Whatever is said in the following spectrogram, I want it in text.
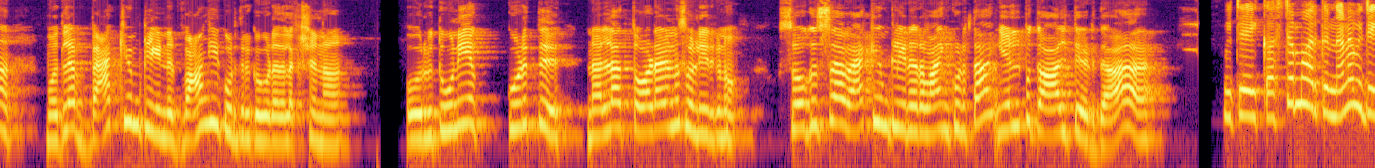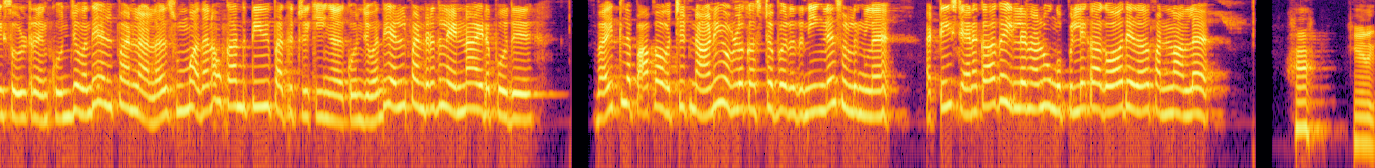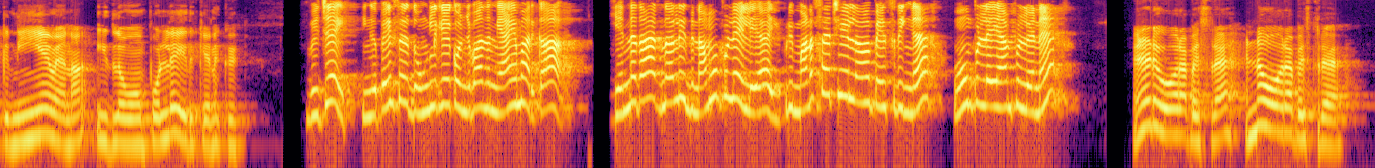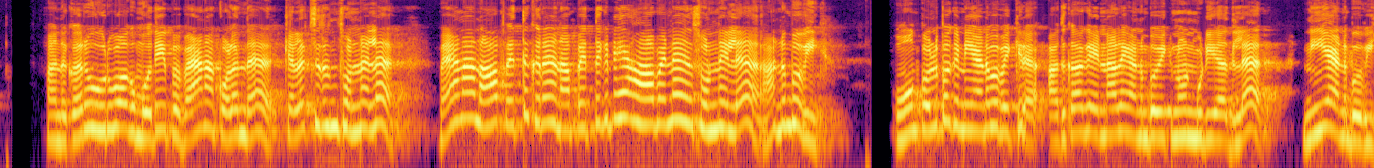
முதல்ல வேக்யூம் கிளீனர் வாங்கி கொடுத்துருக்க கூடாது லக்ஷனா. ஒரு துணியை கொடுத்து நல்லா தொடன்னு சொல்லியிருக்கணும். சொகுசா வேக்யூம் கிளீனரை வாங்கி கொடுத்தா எல்ப்புக்கு ஆள் தேடுதா விஜய் கஷ்டமா இருக்குன்னு தானே விஜய் சொல்றேன். கொஞ்சம் வந்து ஹெல்ப் பண்ணலாம்ல சும்மா தானே உட்காந்து டிவி பார்த்துட்டு இருக்கீங்க. கொஞ்சம் வந்து ஹெல்ப் பண்றதுல என்ன ஆயிட போகுது? வயிற்றுல பாப்பா வச்சுட்டு நானே எவ்வளோ கஷ்டப்படுறது? நீங்களே சொல்லுங்களேன். அட்லீஸ்ட் எனக்காக இல்லைனாலும் உங்க பிள்ளைக்காகவாவது ஏதாவது பண்ணலாம்ல? எனக்கு நீயே வேணாம். இதில் உன் பொல்லை எதுக்கு எனக்கு? விஜய் நீங்க பேசுறது உங்களுக்கே கொஞ்சமா அந்த நியாயமா இருக்கா? என்னதான் இருந்தாலும் இது நம்ம பிள்ளை இல்லையா? இப்படி மனசாட்சி இல்லாம பேசுறீங்க? உன் பிள்ளை என் பிள்ளைன்னு? என்னடி ஓவரா பேசுற? என்ன ஓவரா பேசுற? அந்த கரு உருவாகும் போது இப்ப வேணாம் குழந்தை கிளச்சிருன்னு சொன்னல வேணாம் நான் பெத்துக்கிறேன் நான் பெத்துக்கிட்டே ஆவேன்னு சொன்னில அனுபவி. உன் கொழுப்புக்கு நீ அனுபவிக்கிற. அதுக்காக என்னாலே அனுபவிக்கணும்னு முடியாதுல நீயே அனுபவி.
